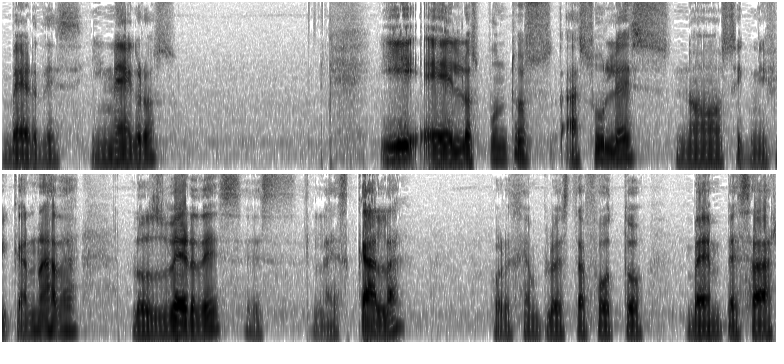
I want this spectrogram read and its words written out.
verdes y negros. Y eh, los puntos azules no significan nada. Los verdes es la escala. Por ejemplo esta foto va a empezar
